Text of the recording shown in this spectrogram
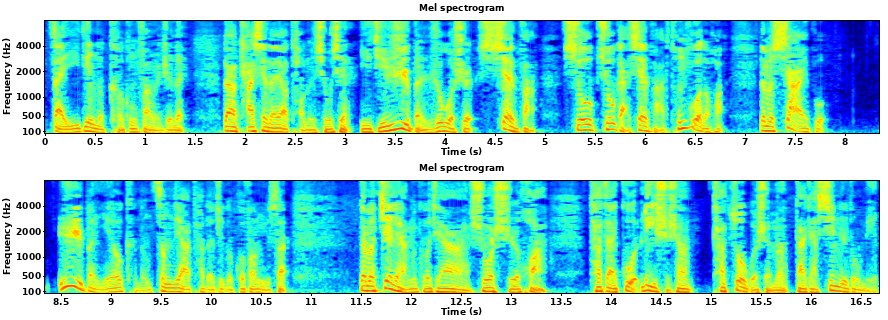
在一定的可控范围之内。那他现在要讨论修宪，以及日本如果是宪法修修改宪法通过的话，那么下一步。日本也有可能增加它的这个国防预算，那么这两个国家啊，说实话，它在过历史上它做过什么，大家心知肚明，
